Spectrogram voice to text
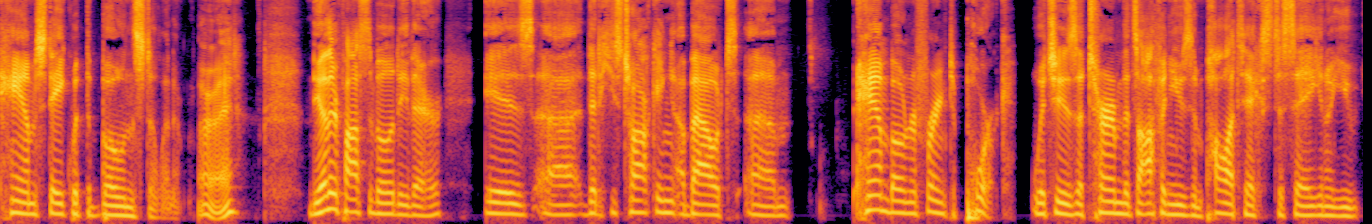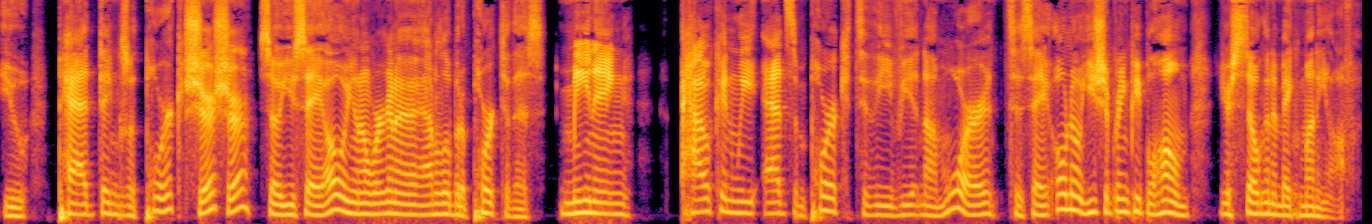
ham steak with the bone still in it. All right. The other possibility there is uh, that he's talking about um, ham bone referring to pork, which is a term that's often used in politics to say, you know, you you pad things with pork. Sure, sure. So you say, oh, you know, we're going to add a little bit of pork to this, meaning how can we add some pork to the Vietnam War to say, oh, no, you should bring people home. You're still going to make money off of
